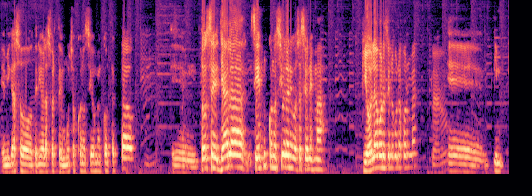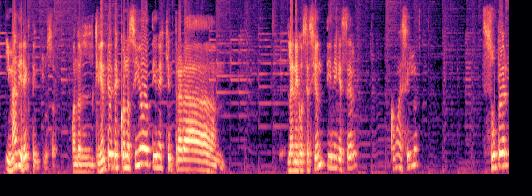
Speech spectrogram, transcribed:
En mi caso he tenido la suerte de muchos conocidos me han contactado. Eh, entonces ya la, si es un conocido la negociación es más piola, por decirlo de alguna forma. Eh, y, más directa incluso. Cuando el cliente es desconocido tienes que entrar a... La negociación tiene que ser, ¿cómo decirlo? Súper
